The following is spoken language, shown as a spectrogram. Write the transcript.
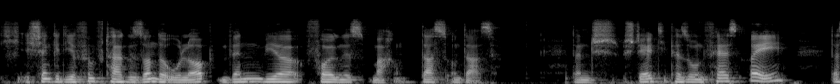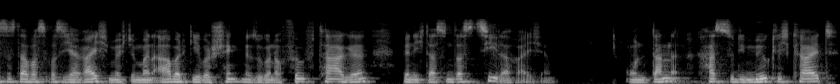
Ich, ich schenke dir fünf Tage Sonderurlaub, wenn wir Folgendes machen. Das und das. Dann stellt die Person fest, ey, das ist da was, was ich erreichen möchte. Mein Arbeitgeber schenkt mir sogar noch fünf Tage, wenn ich das und das Ziel erreiche. Und dann hast du die Möglichkeit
